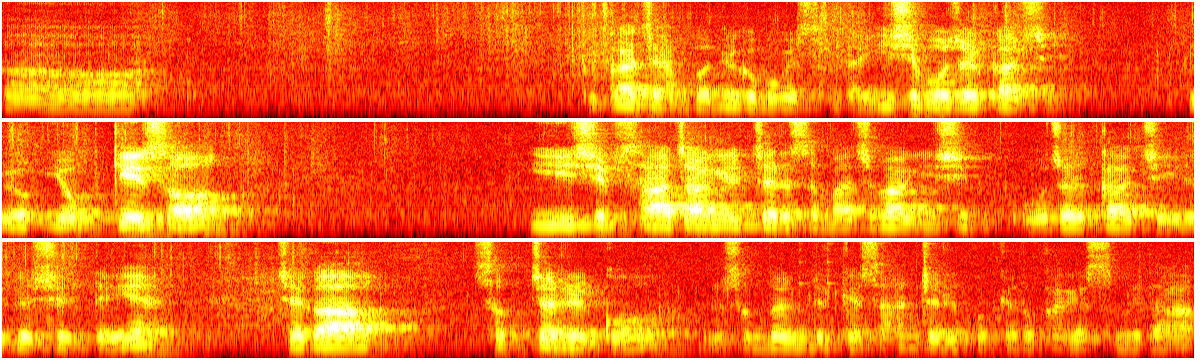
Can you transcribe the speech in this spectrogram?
어, 끝까지 한번 읽어보겠습니다. 25절까지 욥기서 24장 1절에서 마지막 25절까지 읽으실 때에 제가 석절 읽고 성도님들께서 한절 읽고 교독하겠습니다.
